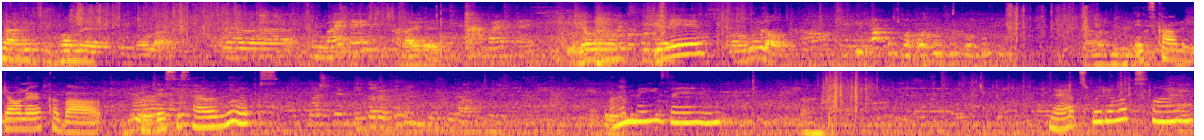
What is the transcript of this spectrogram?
Bei Chicken Nuggets und Pommes und Äh, zum Weiteressen? Beides. Ah, Weiteressen. Ich habe noch nichts gegessen. This, War Urlaub. it's called a doner kebab. This is how it looks. Amazing. That's what it looks like.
